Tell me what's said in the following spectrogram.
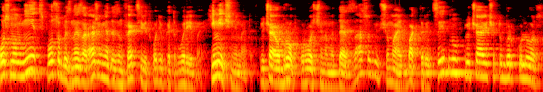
Основні способи знезараження дезінфекції відходів категорії Б. Хімічний метод включає обробку розчинами деззасобів, що мають бактерицидну, включаючи туберкульоз,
